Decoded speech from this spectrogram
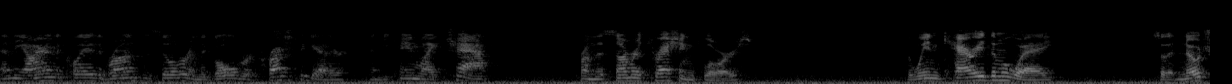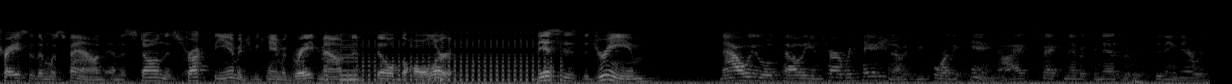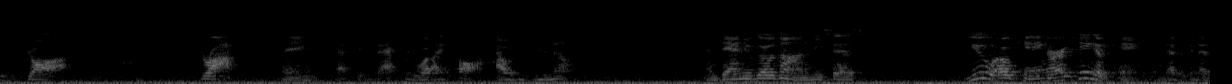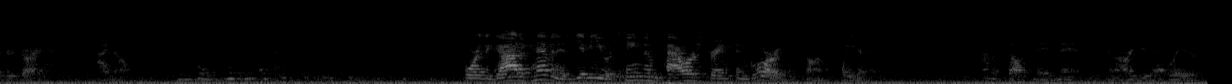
And the iron, the clay, the bronze, the silver, and the gold were crushed together and became like chaff from the summer threshing floors. The wind carried them away so that no trace of them was found, and the stone that struck the image became a great mountain and filled the whole earth. This is the dream now we will tell the interpretation of it before the king. Now I expect Nebuchadnezzar was sitting there with his jaw dropped, saying, That's exactly what I saw. How did you know? And Daniel goes on and he says, You, O king, are a king of kings. Nebuchadnezzar's going, I know. For the God of heaven has given you a kingdom, power, strength, and glory. He's gone, Wait a minute. I'm a self made man. He's going to argue that later.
